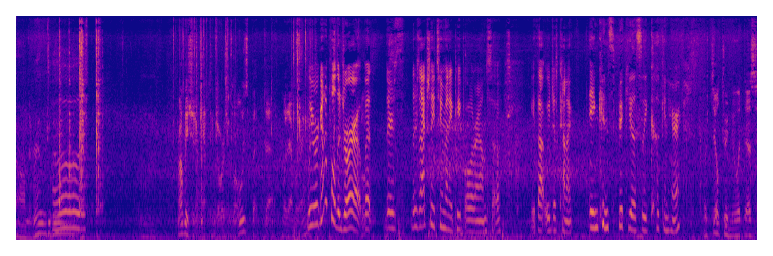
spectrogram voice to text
On the road again. Oh, Probably should have kept the doors closed, but uh, whatever. eh? we were gonna pull the drawer out, but there's there's actually too many people around, so we thought we'd just kind of inconspicuously cook in here. We're still too new at this.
